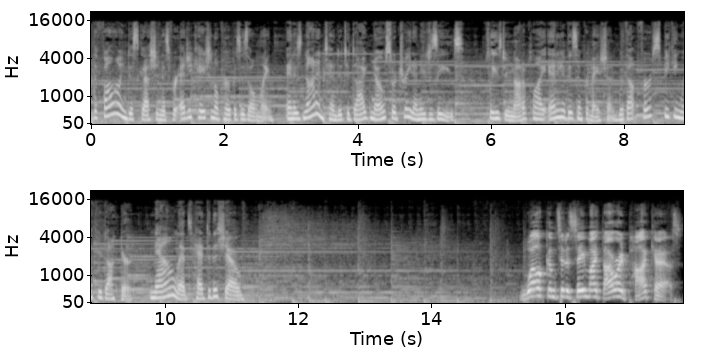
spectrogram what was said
The following discussion is for educational purposes only and is not intended to diagnose or treat any disease. Please do not apply any of this information without first speaking with your doctor. Now, let's head to the show. Welcome to the Save My Thyroid podcast.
